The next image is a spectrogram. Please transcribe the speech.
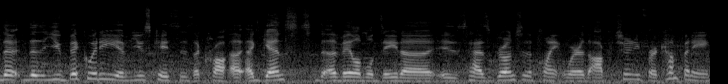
the, the ubiquity of use cases across, uh, against the available data is, has grown to the point where the opportunity for a company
